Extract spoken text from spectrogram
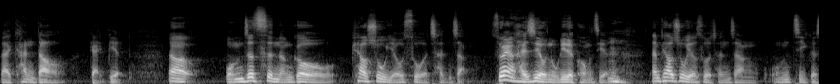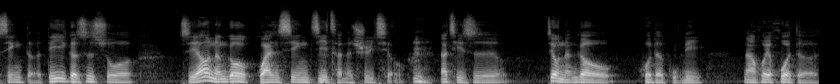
来看到改变。那我们这次能够票数有所成长，虽然还是有努力的空间，但票数有所成长，我们几个心得，第一个是说，只要能够关心基层的需求，嗯。那其实就能够获得鼓励，那会获得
